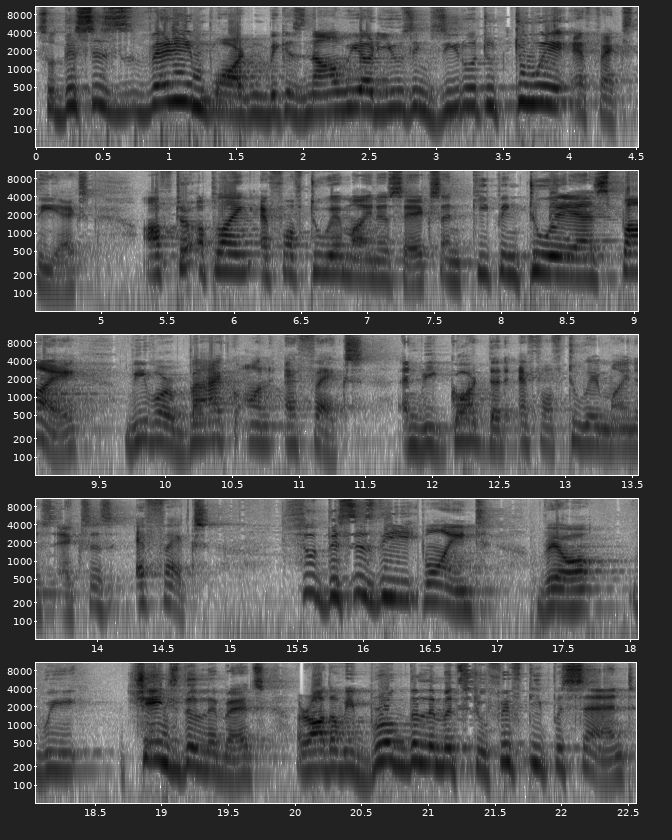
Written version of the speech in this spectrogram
So this is very important because now we are using 0 to 2a fx dx. After applying f of 2a minus x and keeping 2a as pi, we were back on fx and we got that f of 2a minus x is fx. So this is the point where we changed the limits, rather we broke the limits to 50%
